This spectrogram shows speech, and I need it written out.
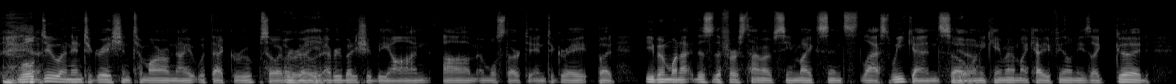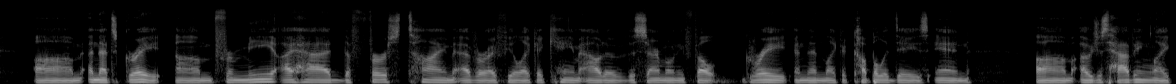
We'll do an integration tomorrow night with that group, so everybody really? everybody should be on, um, and we'll start to integrate. But even when I this is the first time I've seen Mike since last weekend, so Yeah. when he came in, I'm like, "How you feeling?" He's like, "Good," um, and that's great. Um, for me, I had the first time ever. I feel like I came out of the ceremony felt great, and then like a couple of days in, um, I was just having like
